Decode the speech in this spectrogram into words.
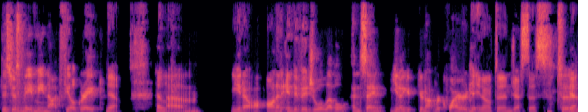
this just Mhm. made me not feel great Yeah. and um, you know, on an individual level and saying, you know, you're you're not required yeah, you don't have to ingest this to yeah.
